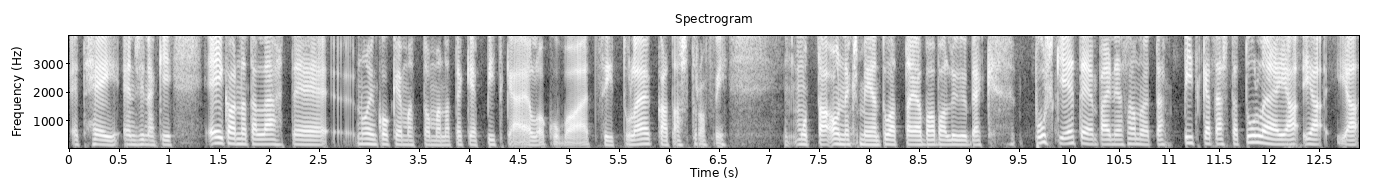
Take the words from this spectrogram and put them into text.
että hei, ensinnäkin ei kannata lähteä noin kokemattomana tekemään pitkää elokuvaa, että siitä tulee katastrofi. Mutta onneksi meidän tuottaja Baba Lübeck puski eteenpäin ja sanoi, että pitkä tästä tulee ja, ja, ja,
